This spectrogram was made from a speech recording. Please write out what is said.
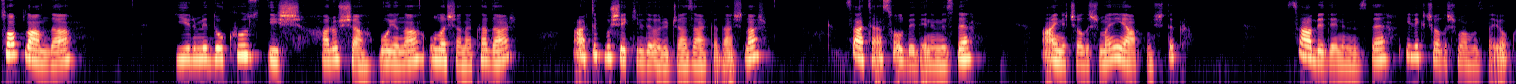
Toplamda 29 diş haroşa boyuna ulaşana kadar artık bu şekilde öreceğiz arkadaşlar. Zaten sol bedenimizde aynı çalışmayı yapmıştık. Sağ bedenimizde ilik çalışmamız da yok.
